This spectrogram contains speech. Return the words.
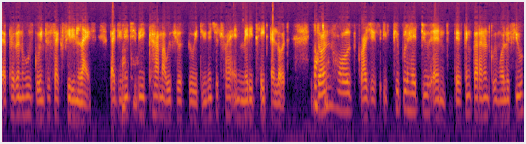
a person who's going to succeed in life. But you need to be calmer with your spirit. You need to try and meditate a lot. Okay. Don't hold grudges. If people hate you and there's things that are not going well with you,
